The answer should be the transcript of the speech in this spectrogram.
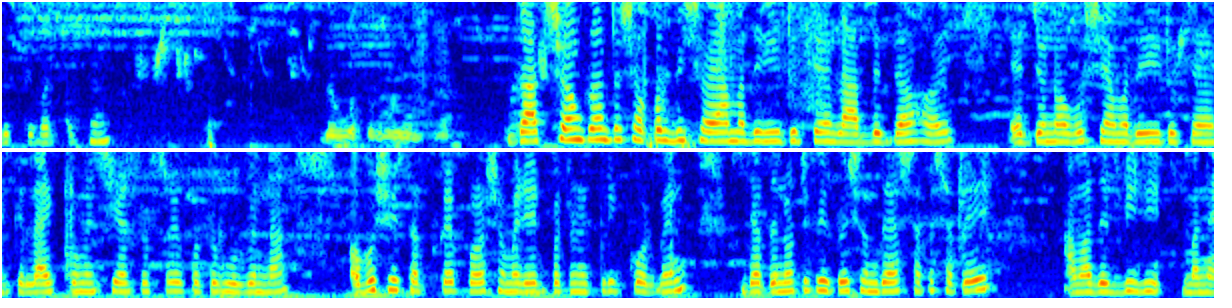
দেখতে পারতেছেন। গাছ সংক্রান্ত সকল বিষয়ে আমাদের ইউটিউব চ্যানেলে আপডেট দেওয়া হয়। এর জন্য অবশ্যই আমাদের ইউটিউব চ্যানেলকে লাইক কমেন্ট শেয়ার সাবস্ক্রাইব করতে ভুলবেন না। অবশ্যই সাবস্ক্রাইব করার সময় রেড বাটনে ক্লিক করবেন যাতে নোটিফিকেশন দেওয়ার সাথে সাথে আমাদের মানে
